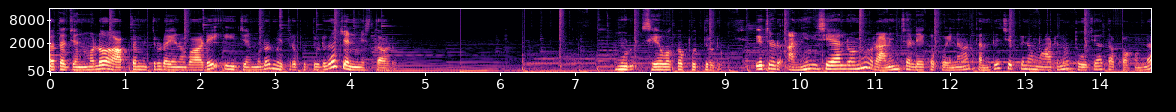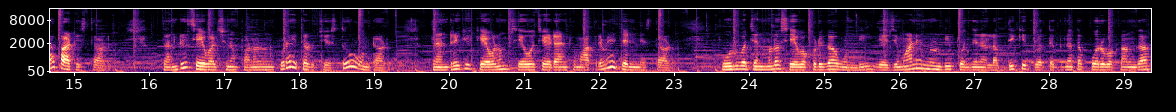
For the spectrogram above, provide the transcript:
గత జన్మలో ఆప్తమిత్రుడైన వాడే ఈ జన్మలో మిత్రపుత్రుడిగా జన్మిస్తాడు. మూడు. సేవక పుత్రుడు. ఇతడు అన్ని విషయాల్లోనూ రాణించలేకపోయినా తండ్రి చెప్పిన మాటను తోచా తప్పకుండా పాటిస్తాడు. తండ్రి చేయవలసిన పనులను కూడా ఇతడు చేస్తూ ఉంటాడు. తండ్రికి కేవలం సేవ చేయడానికి మాత్రమే జన్మిస్తాడు. పూర్వజన్మలో సేవకుడిగా ఉండి యజమాని నుండి పొందిన లబ్ధికి కృతజ్ఞతపూర్వకంగా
